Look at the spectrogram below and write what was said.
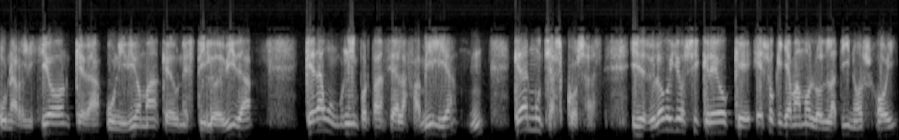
una religión, queda un idioma, queda un estilo de vida, queda una importancia de la familia, quedan muchas cosas. Y desde luego yo sí creo que eso que llamamos los latinos hoy,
